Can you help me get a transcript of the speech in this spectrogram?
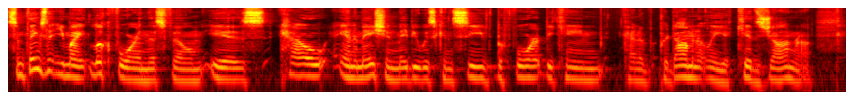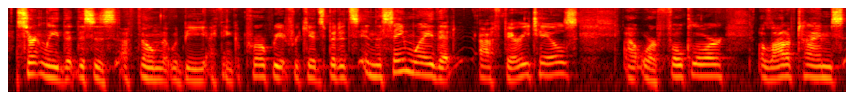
Some things that you might look for in this film is how animation maybe was conceived before it became kind of predominantly a kids genre. Certainly, that this is a film that would be, I think, appropriate for kids, but it's in the same way that uh, fairy tales uh, or folklore, a lot of times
